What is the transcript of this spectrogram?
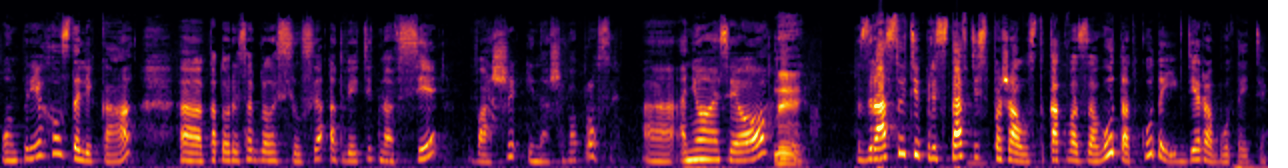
он приехал сдалека, э, который согласился ответить на все ваши и наши вопросы. А, Аньоасео. Да. Здравствуйте, представьтесь, пожалуйста, как вас зовут, откуда и где работаете.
